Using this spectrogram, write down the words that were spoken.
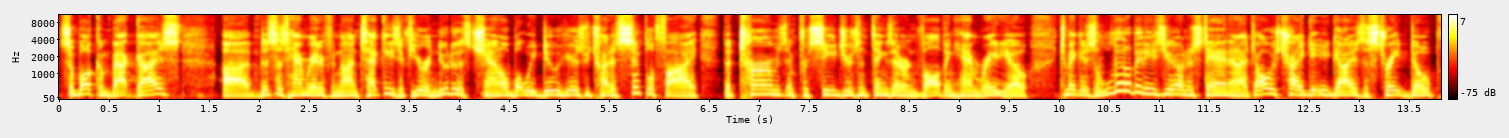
So, welcome back, guys. Uh, this is Ham Radio for Non-Techies. If you're new to this channel, what we do here is we try to simplify the terms and procedures and things that are involving ham radio to make it just a little bit easier to understand. And I always try to get you guys the straight dope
